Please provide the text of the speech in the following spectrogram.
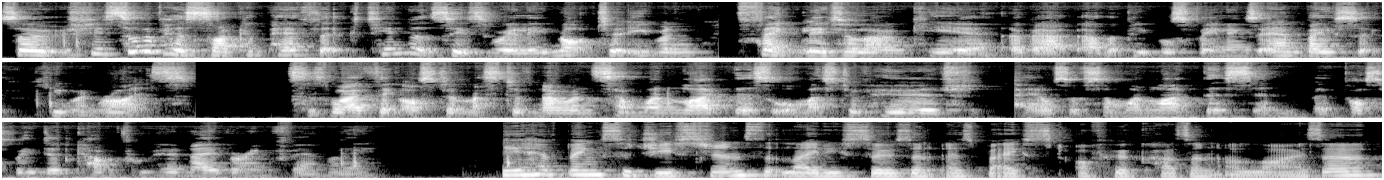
So she sort of has psychopathic tendencies, really, not to even think, let alone care about other people's feelings and basic human rights. This is why I think Austen must have known someone like this or must have heard tales of someone like this, and it possibly did come from her neighbouring family. There have been suggestions that Lady Susan is based off her cousin Eliza,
